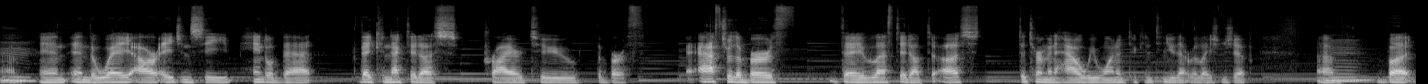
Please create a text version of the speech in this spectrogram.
Um, and, and the way our agency handled that, they connected us prior to the birth. After the birth, they left it up to us to determine how we wanted to continue that relationship. Um, But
